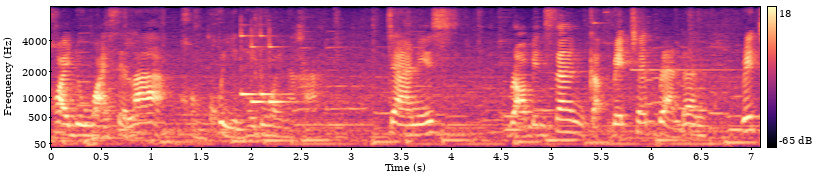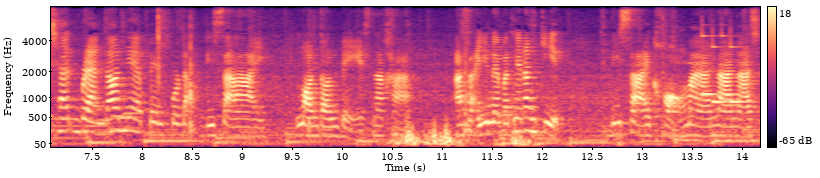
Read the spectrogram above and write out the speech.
คอยดูไวน์เซล่าของควีนให้ด้วยนะคะ Janice Robinson กับ Richard Brandon Richard Brandon เนี่ย เป็น Product Design London Base นะคะ อาศัยอยู่ในประเทศอังกฤษดีไซน์ของมานานาช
